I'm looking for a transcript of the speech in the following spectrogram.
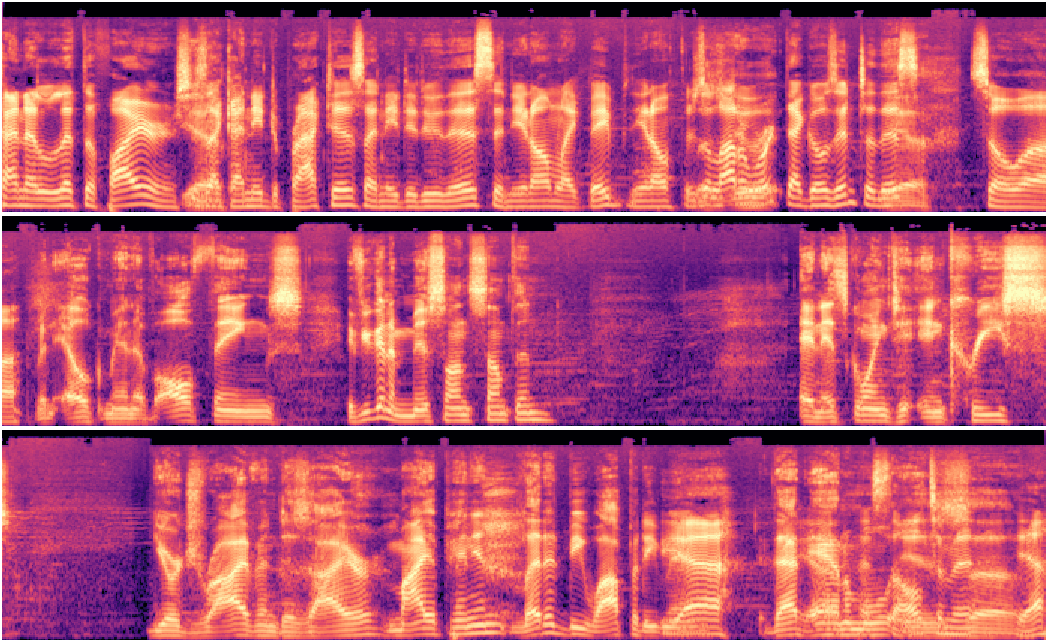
kind of lit the fire. And she's Yeah. like, I need to practice. I need to do this. And, you know, I'm like, babe, you know, there's a Let's lot of work it. that goes into this. Yeah. So, uh, an elk man of all things if you're gonna miss on something and it's going to increase your drive and desire my opinion let it be wapiti man yeah. that Yeah, animal is ultimate. uh, yeah.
